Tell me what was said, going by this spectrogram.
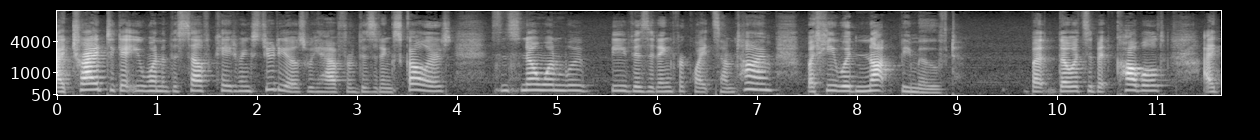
I tried to get you one of the self catering studios we have for visiting scholars, since no one would be visiting for quite some time, but he would not be moved but though it's a bit cobbled, I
